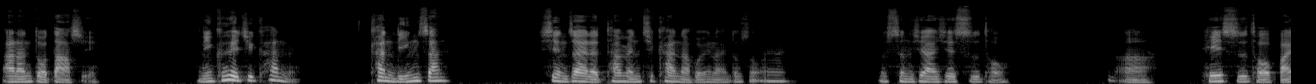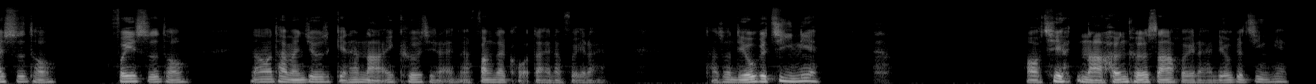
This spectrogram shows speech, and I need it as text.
阿兰多大学，你可以去看的。看灵山，现在的他们去看了回来，都说嗯，剩下一些石头啊，黑石头、白石头、灰石头，然后他们就是给他拿一颗起来的，放在口袋的回来。他说留个纪念，哦，去拿恒河沙回来留个纪念，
